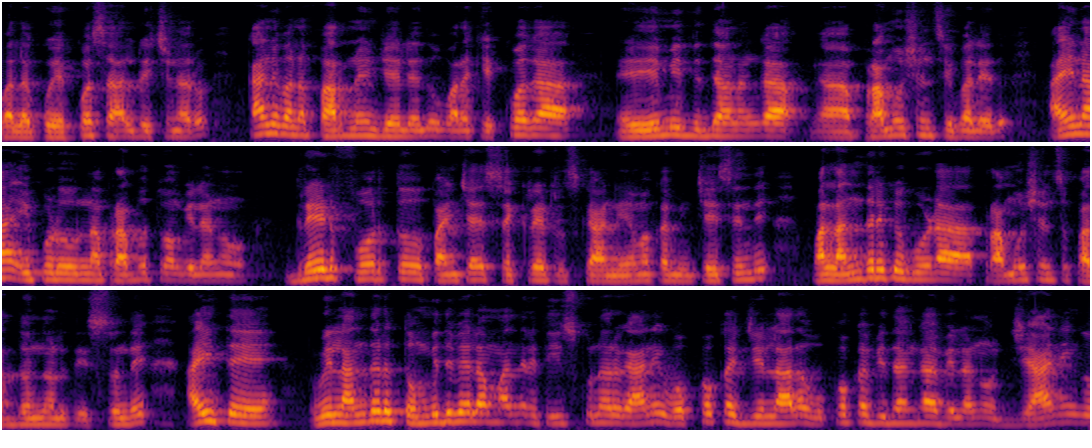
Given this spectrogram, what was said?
వాళ్ళకు ఎక్కువ శాలరీ ఇచ్చినారు. కానీ వాళ్ళని పర్మనెంట్ చేయలేదు. వాళ్ళకి ఎక్కువగా ఏమి విధానంగా ప్రమోషన్స్ ఇవ్వలేదు. అయినా ఇప్పుడు ఉన్న ప్రభుత్వం వీళ్ళను గ్రేడ్ ఫోర్త్ పంచాయత్ సెక్రటరీస్గా నియామకం చేసింది వాళ్ళందరికీ కూడా ప్రమోషన్స్ పద్దెనిమిది వందలు ఇస్తుంది. అయితే వీళ్ళందరూ తొమ్మిది వేల మందిని తీసుకున్నారు కానీ ఒక్కొక్క జిల్లాలో ఒక్కొక్క విధంగా వీళ్ళను జాయినింగ్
